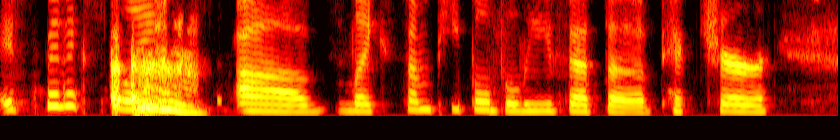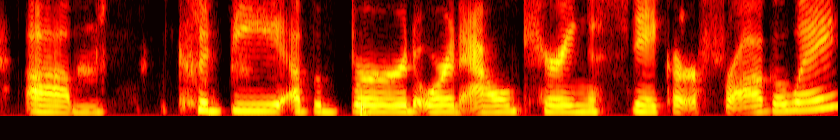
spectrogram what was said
it's been explained. Uh, like some people believe that the picture um could be of a bird or an owl carrying a snake or a frog away.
